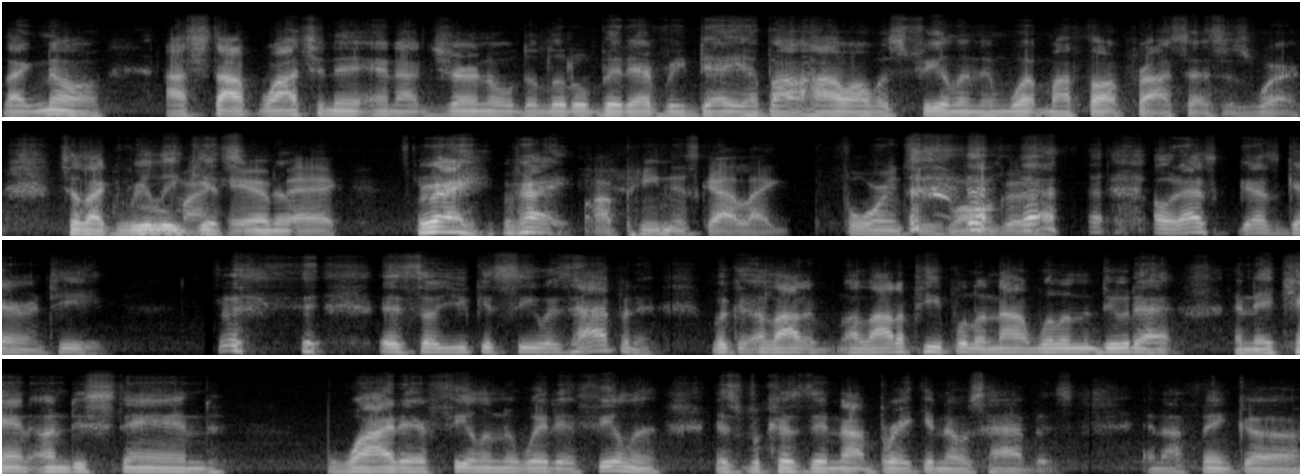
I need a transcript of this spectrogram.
Like no i stopped watching it and i journaled a little bit every day about how i was feeling and what my thought processes were to like really my get hair to know back. right right My penis got like four inches longer. oh that's that's guaranteed and so you can see what's happening because a lot of a lot of people are not willing to do that and they can't understand why they're feeling the way they're feeling is because they're not breaking those habits and i think uh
